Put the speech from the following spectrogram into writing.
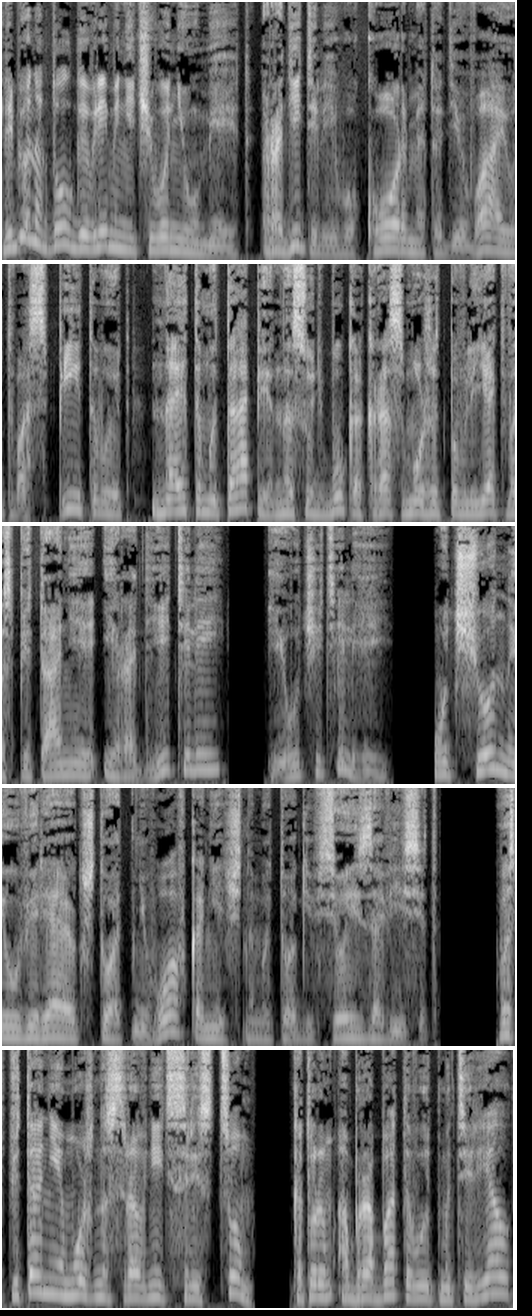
Ребенок долгое время ничего не умеет. Родители его кормят, одевают, воспитывают. На этом этапе на судьбу как раз может повлиять воспитание и родителей, и учителей. Ученые уверяют, что от него в конечном итоге все и зависит. Воспитание можно сравнить с резцом, которым обрабатывают материал,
